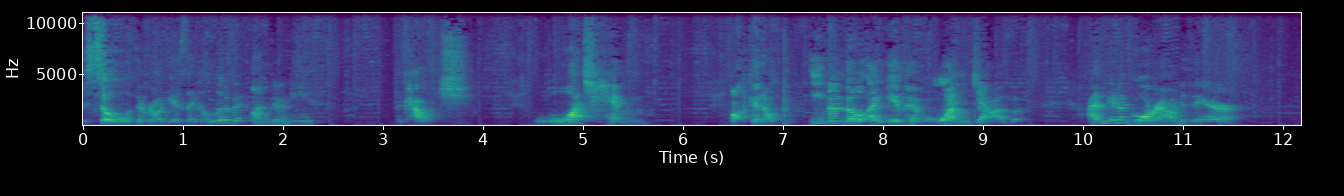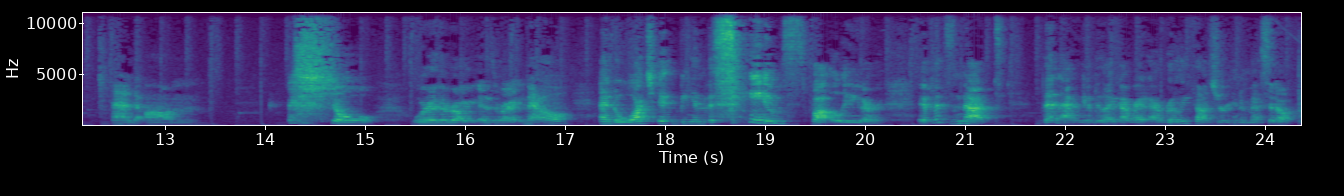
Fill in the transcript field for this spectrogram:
so the rug is like a little bit underneath the couch. Watch him fuck it up, even though I gave him one job. I'm gonna go around there and um, show where the rug is right now and watch it be in the same spot later. If it's not, then I'm gonna be like, all right, I really thought you were gonna mess it up.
